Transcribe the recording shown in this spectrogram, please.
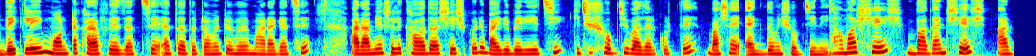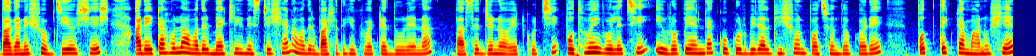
দেখলেই মনটা খারাপ হয়ে যাচ্ছে, এত এত টমেটো এভাবে মারা গেছে। আর আমি আসলে খাওয়া দাওয়া শেষ করে বাইরে বেরিয়েছি। কিছু সবজি বাজার করতে, বাসায় একদমই সবজি নেই। খামার শেষ, বাগান শেষ, আর বাগানের সবজিও শেষ। আর এটা হলো আমাদের ম্যাকলিন স্টেশন, আমাদের বাসা থেকে খুব একটা দূরে না। বাসের জন্য ওয়েট করছি। প্রথমেই বলেছি, ইউরোপিয়ানরা কুকুর বিড়াল ভীষণ পছন্দ করে। প্রত্যেকটা মানুষের,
